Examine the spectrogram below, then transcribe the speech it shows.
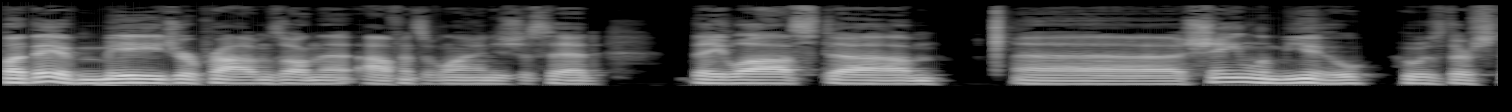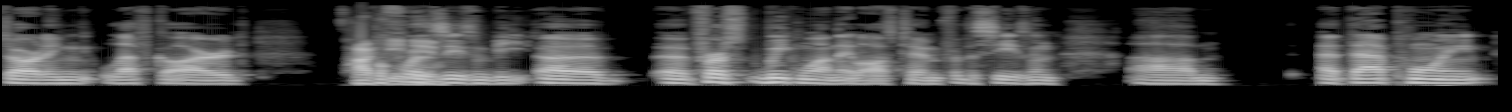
but they have major problems on the offensive line. As you said, they lost um, uh, Shane Lemieux, who was their starting left guard Hockey before the season. Be uh, uh, first week one, they lost him for the season. Um, at that point,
